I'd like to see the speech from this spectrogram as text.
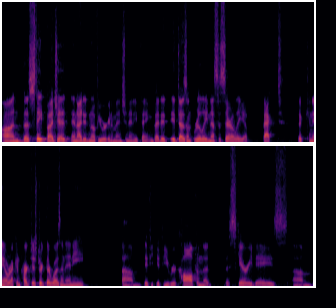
on the state budget, and I didn't know if you were going to mention anything, but it, it doesn't really necessarily affect the Conejo Rec Park District. There wasn't any, um, if, if you recall from the, the scary days um,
